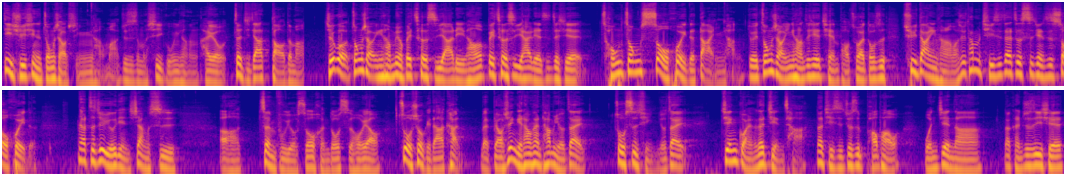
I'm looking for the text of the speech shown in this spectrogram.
地区性的中小型银行嘛，就是什么矽谷银行，还有这几家倒的嘛。结果中小银行没有被测试压力，然后被测试压力的是这些从中受贿的大银行。对，中小银行这些钱跑出来都是去大银行了嘛，所以他们其实在这事件是受贿的。那这就有点像是啊、政府有时候很多时候要作秀给大家看，对，表现给他们看，他们有在做事情，有在监管，有在检查。那其实就是跑跑文件啊，那可能就是一些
